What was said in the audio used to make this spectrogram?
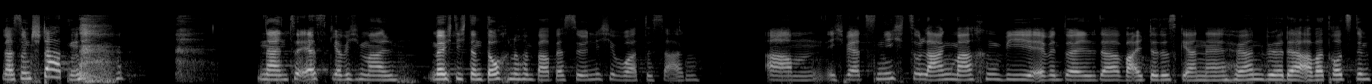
lass uns starten. Nein, zuerst glaube ich mal, möchte ich dann doch noch ein paar persönliche Worte sagen. Ähm, ich werde es nicht so lang machen, wie eventuell der Walter das gerne hören würde, aber trotzdem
